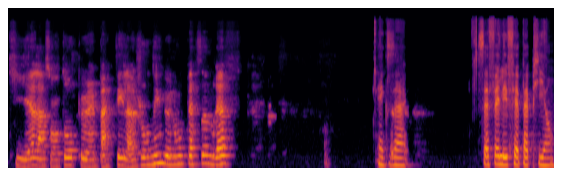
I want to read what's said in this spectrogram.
qui, elle, à son tour, peut impacter la journée d'une autre personne. Bref. Exact. Ça fait l'effet papillon.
